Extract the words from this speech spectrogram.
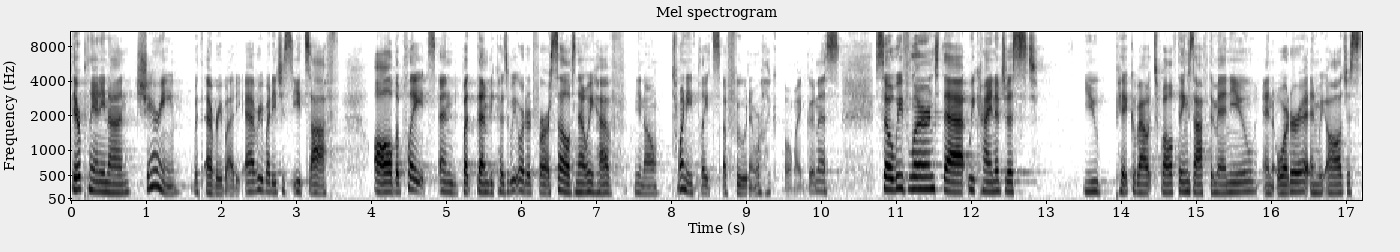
they're planning on sharing with everybody. Everybody just eats off all the plates and but then because we ordered for ourselves now we have you know 20 plates of food and we're like oh my goodness. So we've learned that we kind of just you pick about 12 things off the menu and order it and we all just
